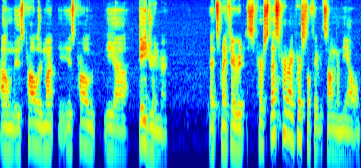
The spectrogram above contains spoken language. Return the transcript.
album is probably my is probably uh, Daydreamer. That's my favorite. That's my personal favorite song on the album.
